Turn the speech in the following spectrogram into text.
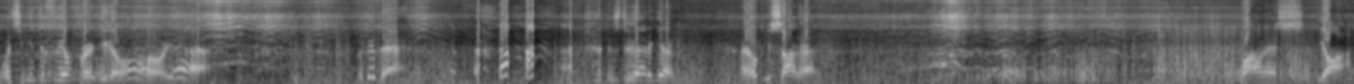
Once you get the feel for it, you go, oh, yeah. Look at that. Let's do that again. I hope you saw that. Wild ass yaw.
